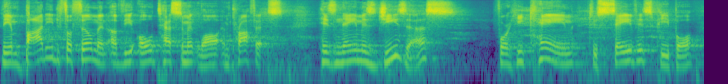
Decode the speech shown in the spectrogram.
the embodied fulfillment of the Old Testament law and prophets. His name is Jesus, for he came to save his people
